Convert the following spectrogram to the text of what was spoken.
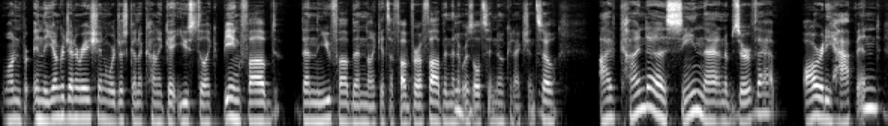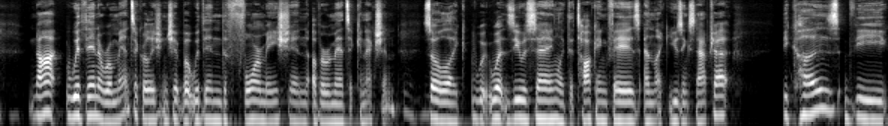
one per- in the younger generation we're just gonna kind of get used to like being fubbed, then you fub, then like it's a fub for a fub, and then it Mhm. results in no connection. So I've kind of seen that and observed that already happened, mm-hmm. not within a romantic relationship, but within the formation of a romantic connection. Mm-hmm. So like w- what Z was saying, like the talking phase and like using Snapchat, because the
